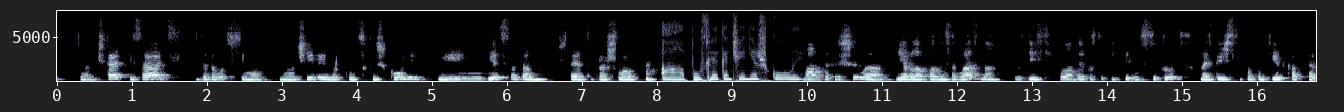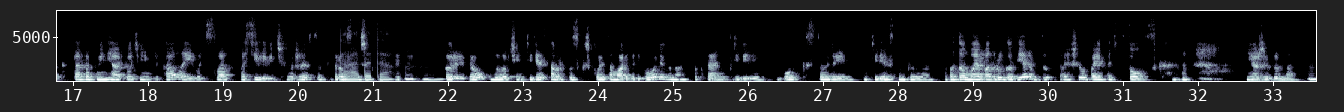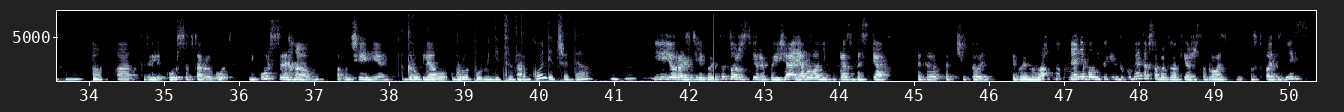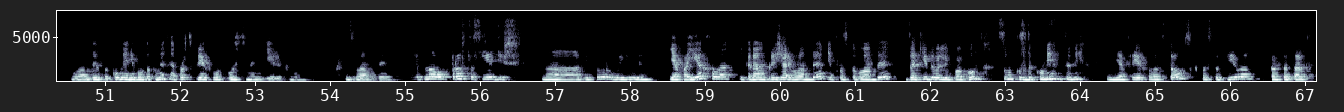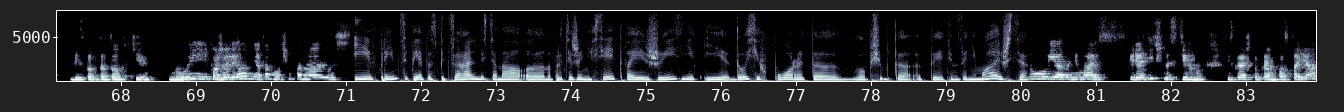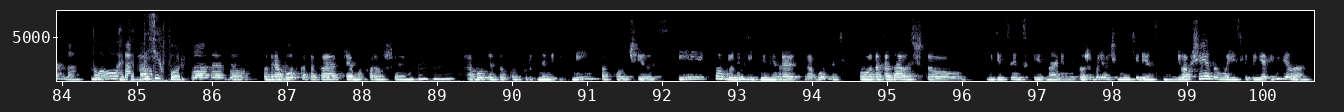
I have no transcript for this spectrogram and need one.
читать, писать, вот это вот всему научили в иркутской школе. И детство там считается, прошло. А после окончания школы? Мама так решила. Я была вполне согласна здесь, в Уланде, поступить в пединститут на исторический факультет, как так, так как меня это очень увлекало, и Владислав Васильевич Ржевцев, Петровской да, да, да. историю вел. Было очень интересно. В Иркутской школе Тамара Григорьевна, как-то они привели любовь к истории. Интересно было. А потом моя подруга Вера вдруг решила поехать в Томск неожиданно. Угу. Открыли курсы второй год. Не курсы, а обучение. Группу, группу в медицинском колледже, да? Угу. И ее родители говорят, ты тоже с Верой поезжай. Я была у них как раз в гостях. Это под Читой. Я говорю, ну ладно, но у меня не было никаких документов с собой, так как я же собралась поступать здесь, в Улан-Удэ. У меня не было документов, я просто приехала в гости на неделю к ним из Улан-Удэ. Ну, просто съездишь на абитуру в июле. Я поехала, и когда мы приезжали в Ланде, мне просто в Ланде закидывали в вагон сумку с документами. И я приехала в Томск, поступила как-то так, без подготовки. Ну и не пожалела, мне там очень понравилось. И, в принципе, эта специальность, она э, на протяжении всей твоей жизни, и до сих пор это, в общем-то, ты этим занимаешься? Ну, я занимаюсь с периодичностью, не сказать, что прям постоянно. Ну, но, хотя бы да, до сих пор. Да, да, да. Подработка такая прямо хорошая. Угу. Работаю только с грудными детьми, как получилось. И ну, с грудными детьми мне нравится работать. Вот, оказалось, что медицинские знания мне тоже были очень интересны. И вообще, я думаю, если бы я видела,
